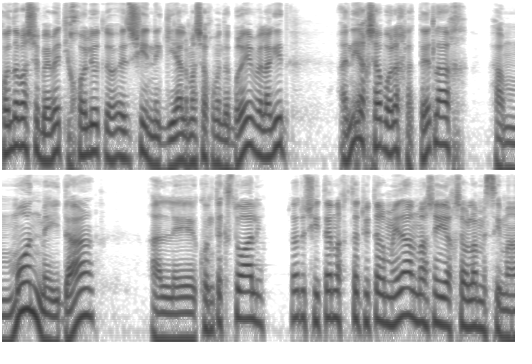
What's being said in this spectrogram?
כל דבר שבאמת יכול להיות לו איזושהי נגיעה למה שאנחנו מדברים, ולהגיד, אני עכשיו הולך לתת לך המון מידע על uh, קונטקסטואלי. בסדר, שייתן לך קצת יותר מידע על מה שהיא עכשיו למשימה.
